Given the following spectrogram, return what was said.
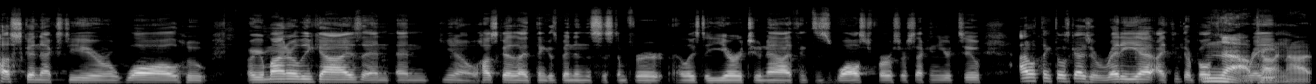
Huska next year or Wall, who are your minor league guys, and and you know Huska, I think has been in the system for at least a year or two now. I think this is Wall's first or second year too. I don't think those guys are ready yet. I think they're both no, great not.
